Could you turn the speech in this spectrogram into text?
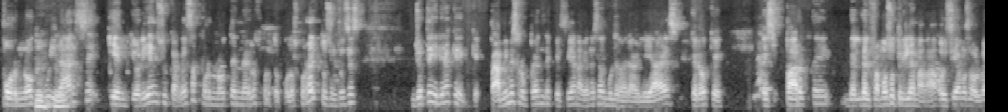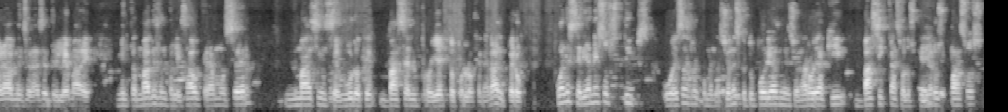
por no cuidarse y en teoría en su cabeza por no tener los protocolos correctos. Entonces, yo te diría que, a mí me sorprende que sigan habiendo esas vulnerabilidades. Creo que es parte del, del famoso trilema. ¿va? Hoy sí vamos a volver a mencionar ese trilema de mientras más descentralizado queramos ser, más inseguro que va a ser el proyecto por lo general. Pero, ¿cuáles serían esos tips o esas recomendaciones que tú podrías mencionar hoy aquí, básicas o los primeros pasos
